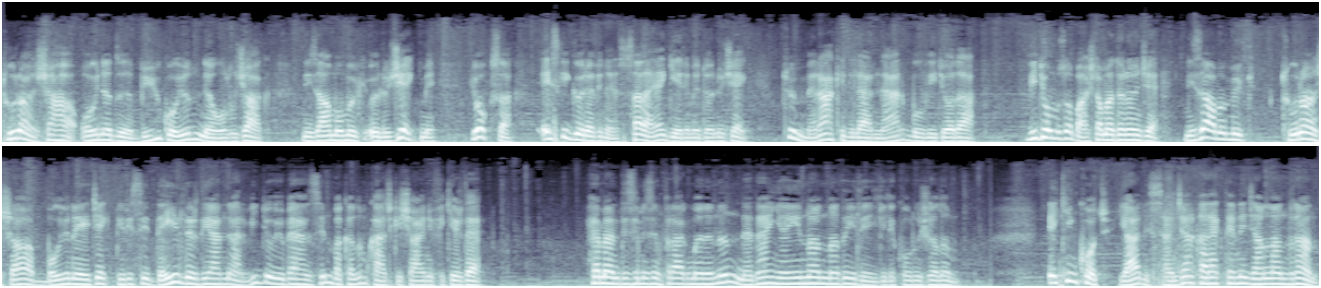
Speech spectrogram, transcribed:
Turan Şah'a oynadığı büyük oyun ne olacak? Nizam-ı Mülk ölecek mi? Yoksa eski görevine saraya geri mi dönecek? Tüm merak edilenler bu videoda. Videomuza başlamadan önce Nizam-ı Mülk Turan Şah'a boyun eğecek birisi değildir diyenler videoyu beğensin bakalım kaç kişi aynı fikirde. Hemen dizimizin fragmanının neden yayınlanmadığı ile ilgili konuşalım. Ekin Koç yani Sencer karakterini canlandıran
